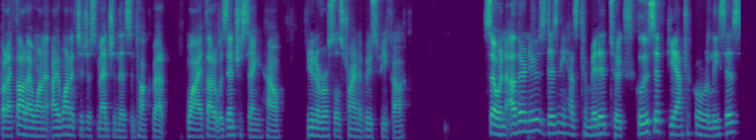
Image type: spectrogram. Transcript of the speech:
but I thought I wanted I wanted to just mention this and talk about why I thought it was interesting how Universal is trying to boost Peacock. So, in other news, Disney has committed to exclusive theatrical releases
